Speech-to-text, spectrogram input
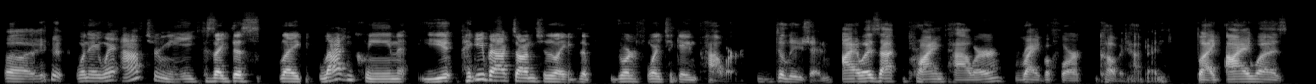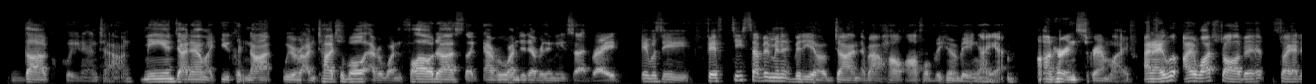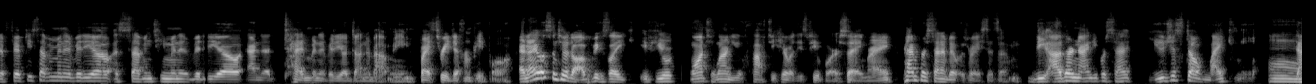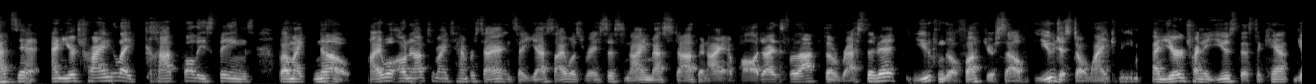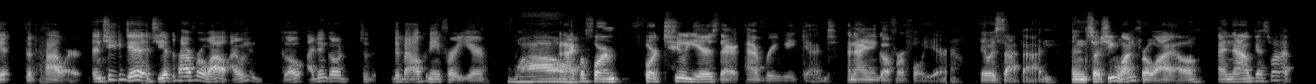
uh, when they went after me, because like this like Latin queen, you piggybacked onto like the George Floyd to gain power delusion. I was at prime power right before COVID happened. Like I was the queen in town. Me and Denim, like you could not, we were untouchable. Everyone followed us. Like everyone did everything we said, right? It was a 57 minute video done about how awful of a human being I am on her Instagram live. And I I watched all of it. So I had a 57 minute video, a 17 minute video, and a 10 minute video done about me by three different people. And I listened to it all because like if you want to learn, you have to hear what these people are saying, right? 10% of it was racism. The other 90%, you just don't like me. Mm. That's it. And you're trying to like clap all these things, but I'm like, no, I will own up to my 10% and say, yes, I was racist and I messed up and I apologize for that. The rest of it, you can go fuck yourself. You just don't like me. And you're trying to use this to can't get the power. And she did. She had the power for a while. I wouldn't go, I didn't go to the balcony for a year. Wow. And I performed for two years there every weekend. And I didn't go for a full year. It was that bad. And so she won for a while. And now guess what?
